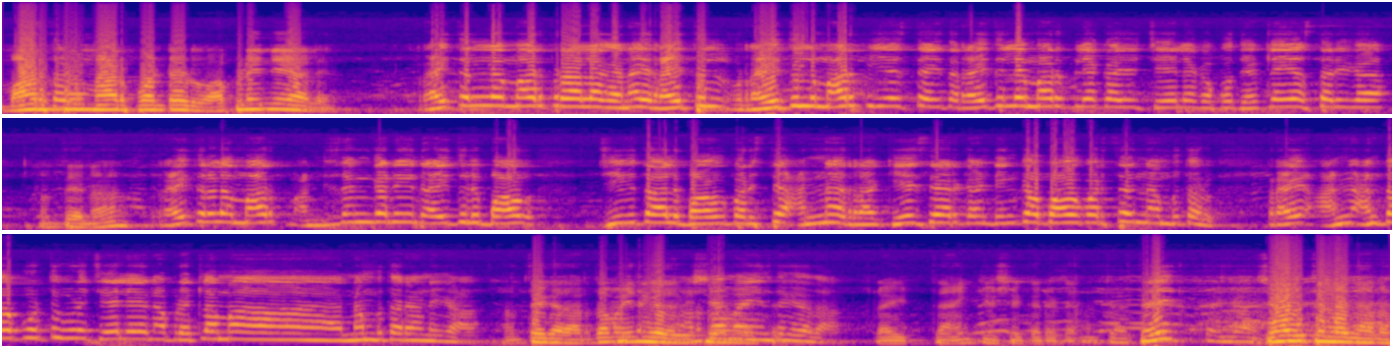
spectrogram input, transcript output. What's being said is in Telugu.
మార్పు మార్పు అంటాడు. అప్పుడేం చేయాలి? రైతుల్లో మార్పు రాలేగానే రైతులు రైతులు మార్పు చేస్తే అయితే రైతులే మార్పు లేక చేయలేకపోతే ఎట్లా చేస్తారు ఇక? అంతేనా? రైతుల మార్పు నిజంగానే రైతులు బాగు జీవితాలు బాగుపరిస్తే అన్న కేసీఆర్ కంటే ఇంకా బాగుపరిస్తే నమ్ముతారు. అంత పూర్తి కూడా చేయలేనప్పుడు ఎట్లా మా నమ్ముతారని అంతే కదా అర్థమైంది కదా విషయం అర్థమైంది కదా. Right thank you Shekhar Reddy. జై తెలంగాణ.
